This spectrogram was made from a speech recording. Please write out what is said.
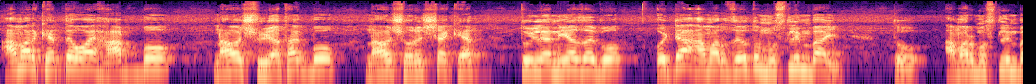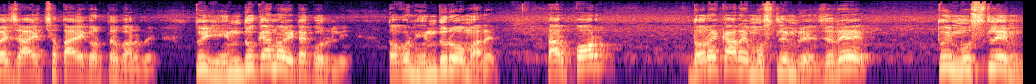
আমার ক্ষেতে ওই হাঁটবো, না হয় শুয়া থাকব, না হয় সরিষা ক্ষেত তুইলা নিয়ে যাইব। ওইটা আমার যেহেতু মুসলিম ভাই, তো আমার মুসলিম ভাই যা ইচ্ছা তাই করতে পারবে। তুই হিন্দু কেন এটা করলি? তখন হিন্দুরও মারে। তারপর ধরে কারে মুসলিম রে? যে রে, তুই মুসলিম।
